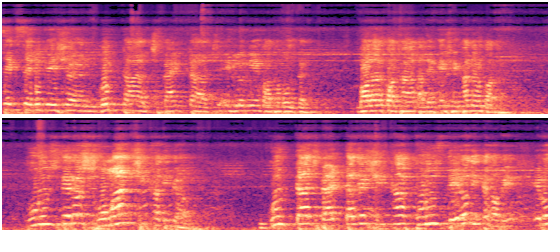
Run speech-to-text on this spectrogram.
sex education good touch bad touch এগুলো নিয়ে কথা বলতে বলার কথা, তাদেরকে শেখানোর কথা। পুরুষদেরও সমান শিক্ষা দিতে হবে। গুড টাচ ব্যাড টাচের শিক্ষা পুরুষদেরও দিতে হবে এবং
